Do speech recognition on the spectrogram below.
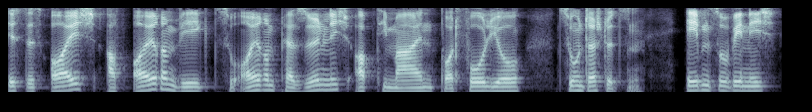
ist es euch auf eurem Weg zu eurem persönlich optimalen Portfolio zu unterstützen. Ebenso wenig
